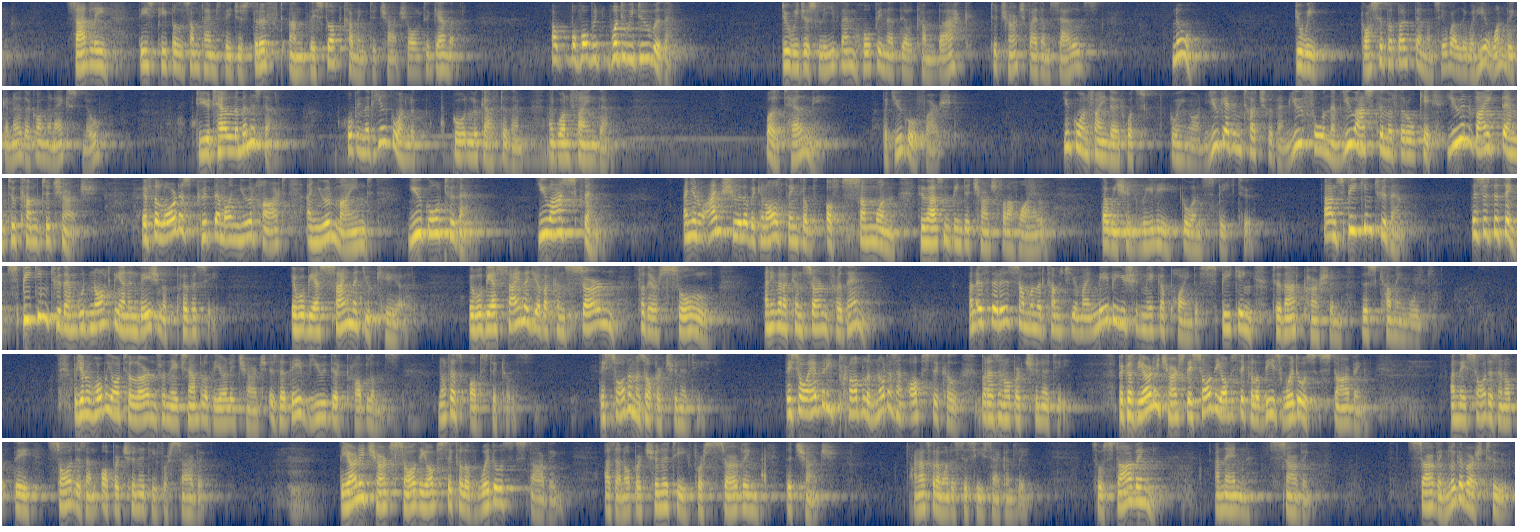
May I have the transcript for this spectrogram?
Sadly, these people sometimes they just drift and they stop coming to church altogether. Uh, but what, what do we do with them? Do we just leave them hoping that they'll come back to church by themselves? No. Do we gossip about them and say, well, they were here one week and now they're gone the next? No. Do you tell the minister, hoping that he'll go and look, go and look after them and go and find them? Well, tell me, but you go first. You go and find out what's going on. You get in touch with them. You phone them. You ask them if they're okay. You invite them to come to church. If the Lord has put them on your heart and your mind, you go to them. You ask them. And you know, I'm sure that we can all think of, of someone who hasn't been to church for a while that we should really go and speak to. And speaking to them, this is the thing speaking to them would not be an invasion of privacy, it will be a sign that you care. It will be a sign that you have a concern for their soul and even a concern for them. And if there is someone that comes to your mind, maybe you should make a point of speaking to that person this coming week. But you know, what we ought to learn from the example of the early church is that they viewed their problems not as obstacles, they saw them as opportunities. They saw every problem not as an obstacle, but as an opportunity. Because the early church, they saw the obstacle of these widows starving, and they saw it as an, op- they saw it as an opportunity for serving. The early church saw the obstacle of widows starving as an opportunity for serving the church. And that's what I want us to see, secondly. So, starving and then serving. Serving. Look at verse 2.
